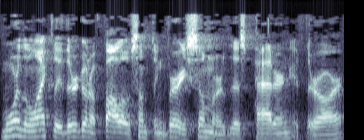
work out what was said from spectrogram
more than likely they're going to follow something very similar to this pattern, if there are.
